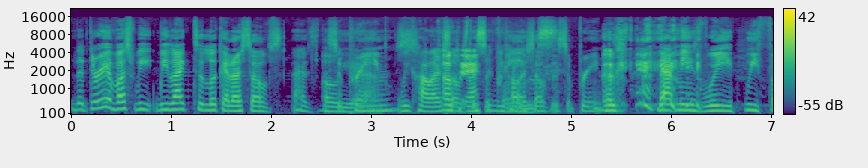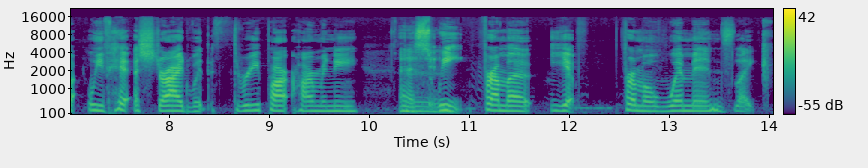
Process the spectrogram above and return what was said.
the three of us, we, we like to look at ourselves as the Oh, yeah. We call ourselves Okay. the We call ourselves the Supremes. supremes. Okay. That means we we we've hit a stride with three part harmony and a sweet from a yeah from a women's like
